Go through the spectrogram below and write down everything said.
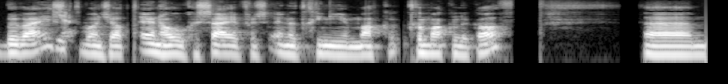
bewijst. Ja. Want je had en hoge cijfers en het ging je makkel- gemakkelijk af. Ehm,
